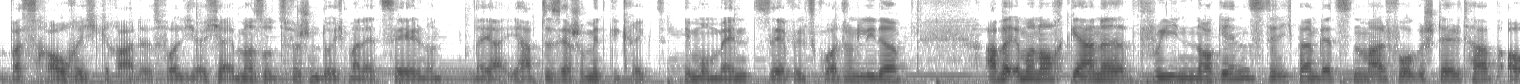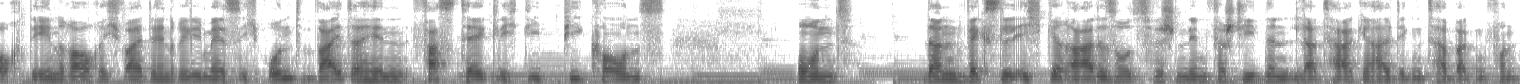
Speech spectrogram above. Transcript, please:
was rauche ich gerade? Das wollte ich euch ja immer so zwischendurch mal erzählen. Und naja, ihr habt es ja schon mitgekriegt. Im Moment sehr viel Squadron Leader. Aber immer noch gerne Three Noggins, den ich beim letzten Mal vorgestellt habe. Auch den rauche ich weiterhin regelmäßig. Und weiterhin fast täglich die P-Cones und dann wechsle ich gerade so zwischen den verschiedenen Latakia-haltigen Tabaken von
